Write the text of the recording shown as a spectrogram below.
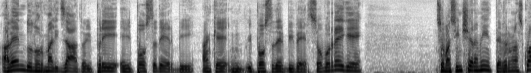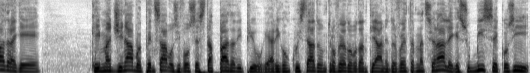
avendo normalizzato il pre e il post derby, anche il post derby perso, vorrei che, insomma, sinceramente, per una squadra che che immaginavo e pensavo si fosse stappata di più, che ha riconquistato un trofeo dopo tanti anni, un trofeo internazionale, che subisse così,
